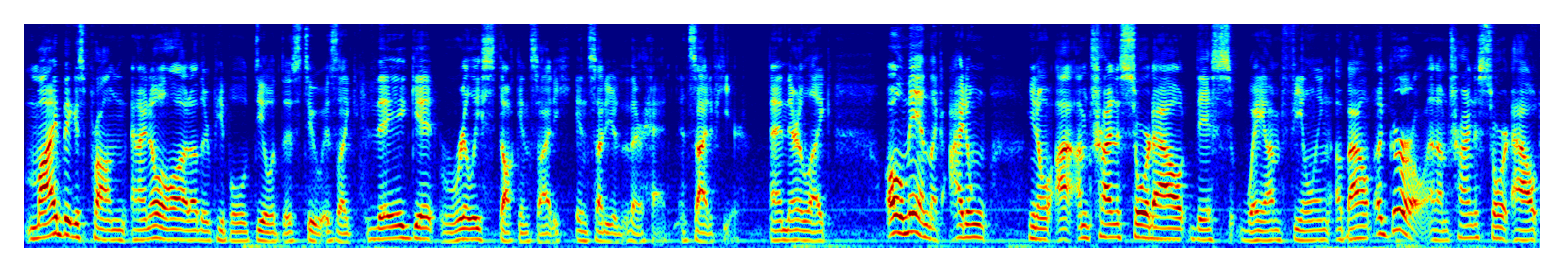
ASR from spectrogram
my biggest problem, and I know a lot of other people deal with this too, is like they get really stuck inside of, inside of their head, inside of here, and they're like, "Oh man, like I don't." You know, I, am trying to sort out this way I'm feeling about a girl, and I'm trying to sort out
